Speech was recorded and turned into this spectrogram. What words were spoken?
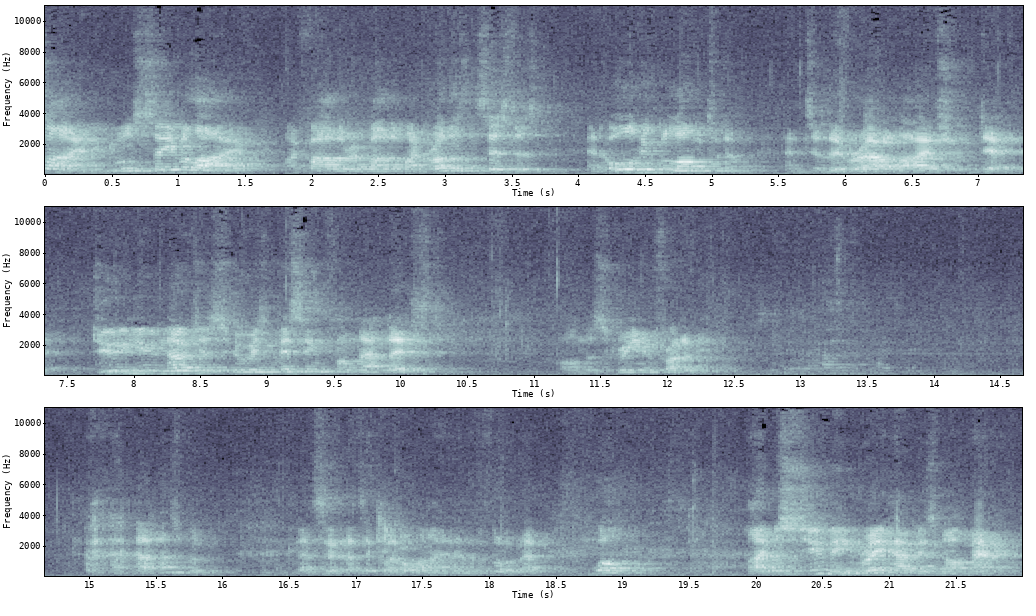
sign that you will save alive my father and mother, my brothers and sisters, and all who belong to them, and deliver our lives from death. Do you notice who is missing from that list? On the screen in front of you. Husband. That's a, that's a clever one. I never thought of that. Well, I'm assuming Rahab is not married.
